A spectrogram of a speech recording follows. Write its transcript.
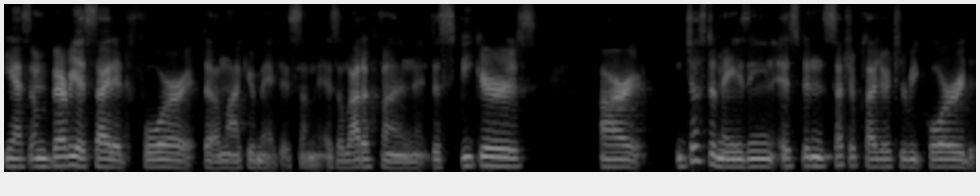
Yes, I'm very excited for the Unlock Your Magick Summit. It's a lot of fun. The speakers are just amazing. It's been such a pleasure to record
